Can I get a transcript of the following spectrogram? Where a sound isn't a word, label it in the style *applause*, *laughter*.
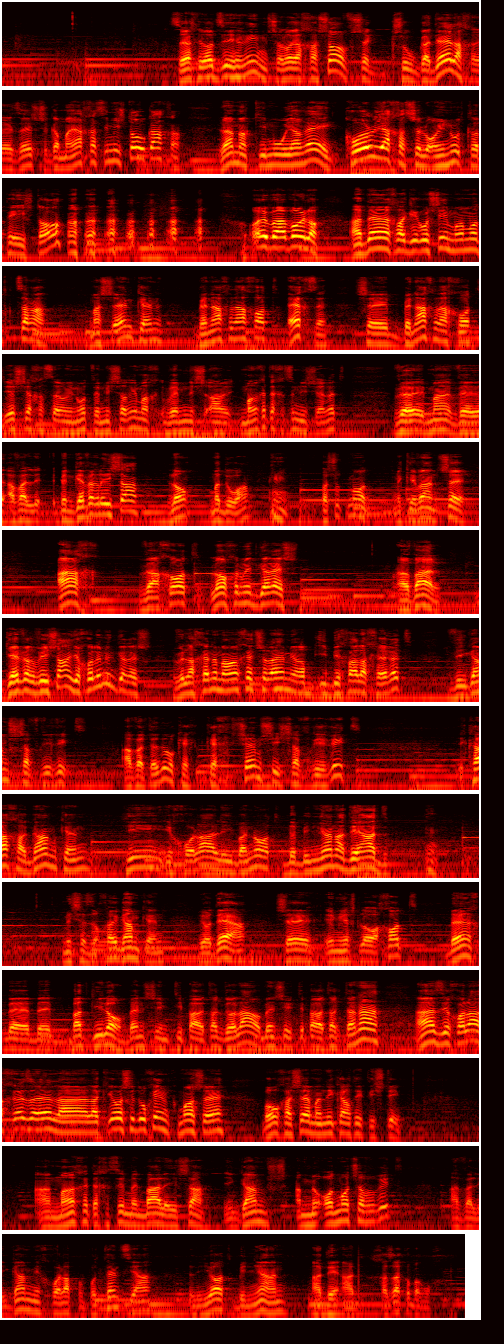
צריך להיות זהירים, שלא יחשוב שכשהוא גדל אחרי זה, שגם היחס עם אשתו הוא ככה. למה? כי אם הוא יראה כל יחס של עוינות כלפי אשתו, *laughs* *laughs* אוי ואבוי לו. הדרך לגירושים מאוד מאוד קצרה. מה שאין כן, בין אח לאחות. איך זה? שבין אח לאחות יש יחסי עוינות ומערכת היחסים נשארת, ומה, ו, אבל בין גבר לאישה, לא. מדוע? *clears throat* פשוט מאוד, מכיוון שאח ואחות לא יכולים להתגרש, אבל גבר ואישה יכולים להתגרש, ולכן המערכת שלהם היא בכלל אחרת, והיא גם שברירית. אבל תדעו, כשם שהיא שברירית, ככה גם כן היא יכולה להיבנות בבניין עדי עד. *clears throat* מי שזוכר גם כן יודע שאם יש לו אחות בערך בבת גילו, בין שהיא טיפה יותר גדולה או בין שהיא טיפה יותר קטנה, אז היא יכולה אחרי זה להכיר לו שידוכים, כמו שברוך השם אני הכרתי את אשתי. המערכת היחסים בין בעל לאישה היא גם מאוד מאוד שברירית, אבל היא גם יכולה בפוטנציה להיות בניין עדי עד. חזק וברוך.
